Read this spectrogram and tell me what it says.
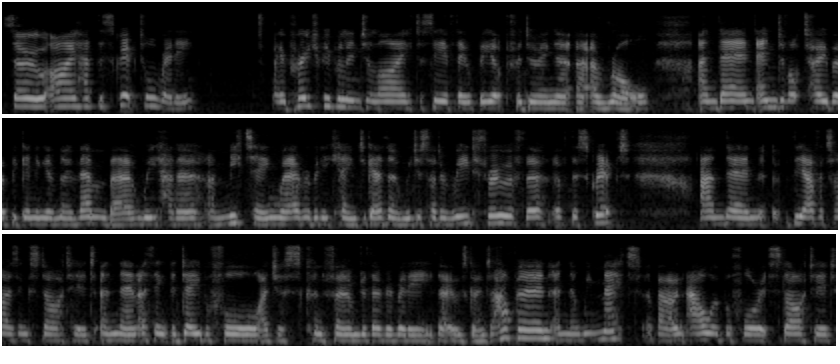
So I had the script already. I approached people in July to see if they would be up for doing a, a role. And then, end of October, beginning of November, we had a, a meeting where everybody came together and we just had a read through of the of the script and then the advertising started and then i think the day before i just confirmed with everybody that it was going to happen and then we met about an hour before it started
